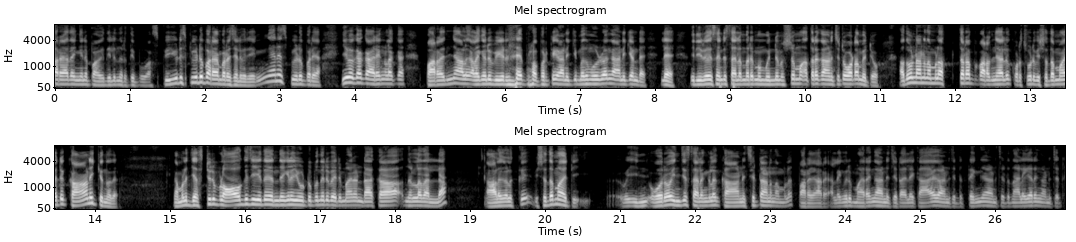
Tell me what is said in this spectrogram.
പറയാതെ എങ്ങനെ പകുതിയിൽ നിർത്തി പോവുക സ്പീഡ് സ്പീഡ് പറയാൻ പറയാം ചിലവർ എങ്ങനെ സ്പീഡ് പറയാം? ഈ വക കാര്യങ്ങളൊക്കെ പറഞ്ഞ ആൾ അല്ലെങ്കിൽ ഒരു വീടിന്റെ പ്രോപ്പർട്ടി കാണിക്കുമ്പോൾ അത് മുഴുവൻ കാണിക്കണ്ടേ? അല്ലേ ഒരു ഇരുപത് സെന്റ് സ്ഥലം പറയുമ്പോൾ വശം അത്ര കാണിച്ചിട്ട് ഓടാൻ പറ്റുമോ അതുകൊണ്ടാണ് നമ്മൾ അത്ര പറഞ്ഞാലും കുറച്ചുകൂടി വിശദമായിട്ട് കാണിക്കുന്നത്. നമ്മൾ ജസ്റ്റ് ഒരു വ്ളോഗ് ചെയ്ത് എന്തെങ്കിലും യൂട്യൂബിൽ നിന്ന് ഒരു വരുമാനം ഉണ്ടാക്കുക എന്നുള്ളതല്ല. ആളുകൾക്ക് വിശദമായിട്ട് ഓരോ ഇഞ്ച് സ്ഥലങ്ങളും കാണിച്ചിട്ടാണ് നമ്മൾ പറയാറ്. അല്ലെങ്കിൽ ഒരു മരം കാണിച്ചിട്ട് അല്ലെങ്കിൽ കായ കാണിച്ചിട്ട് തെങ്ങ് കാണിച്ചിട്ട് നാളികേരം കാണിച്ചിട്ട്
